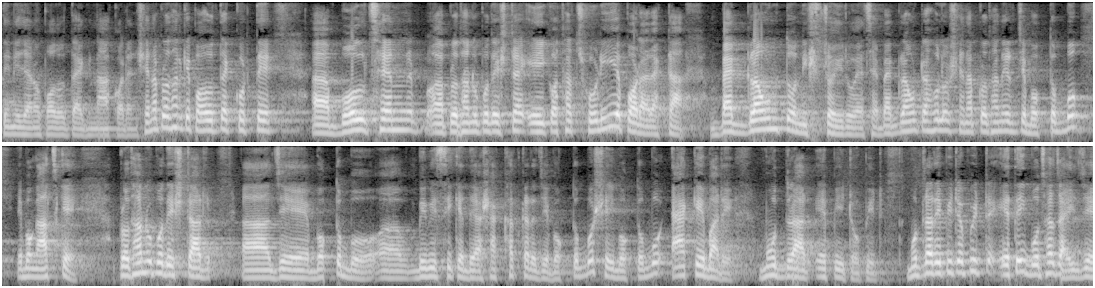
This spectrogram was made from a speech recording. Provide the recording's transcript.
তিনি যেন পদত্যাগ না করেন। সেনাপ্রধানকে পদত্যাগ করতে বলছেন প্রধান উপদেষ্টা, এই কথা ছড়িয়ে পড়ার একটা ব্যাকগ্রাউন্ড তো নিশ্চয়ই রয়েছে। ব্যাকগ্রাউন্ডটা হলো সেনাপ্রধানের যে বক্তব্য এবং আজকে প্রধান উপদেষ্টার যে বক্তব্য বিবিসিকে দেয়া সাক্ষাৎকারে যে বক্তব্য, সেই বক্তব্য একেবারে মুদ্রার এপিটোপিট। মুদ্রার এপিটোপিট এতেই বোঝা যায় যে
